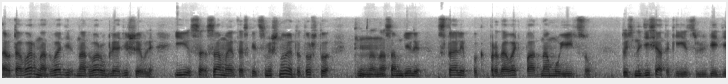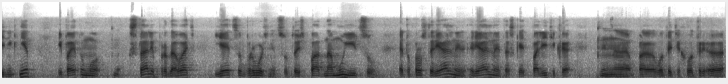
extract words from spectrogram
э, товар на 2, на 2 рубля дешевле. И самое, так сказать, смешное, это то, что на самом деле стали продавать по одному яйцу. То есть на десяток яиц людей денег нет, и поэтому стали продавать яйца в розницу, то есть по одному яйцу. Это просто реальная, реальная так сказать, политика вот этих вот э,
